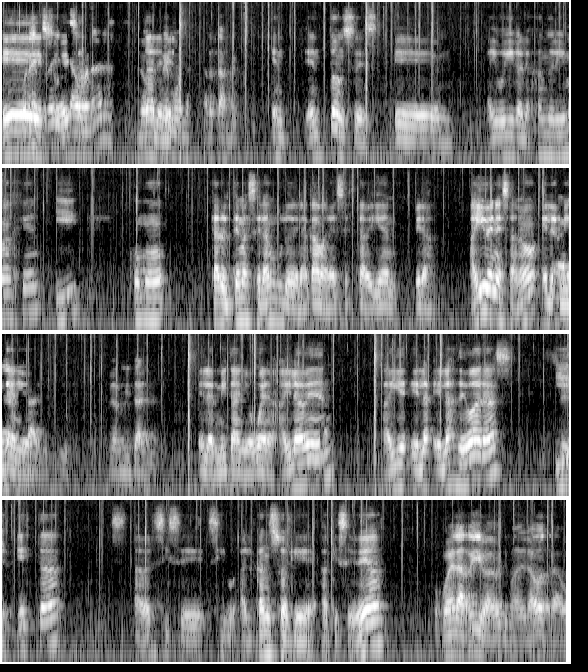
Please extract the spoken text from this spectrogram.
Eso, esa. diagonal, lo Dale, vemos las cartas mejor. En- entonces, eh, ahí voy a ir alejando la imagen y como, claro, el tema es el ángulo de la cámara, ese está bien. Mira, ahí ven esa, ¿no? El ermitaño. El ermitaño. El ermitaño, bueno, ahí la ven, ahí el, el as de varas Y esta, a ver si se si alcanzo a que, a que se vea. O ponerla arriba, última de la otra. Ah,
